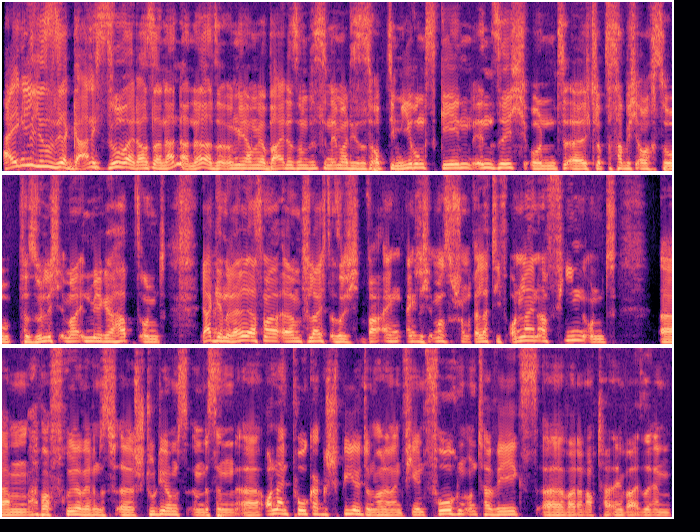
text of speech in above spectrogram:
eigentlich ist es ja gar nicht so weit auseinander. Ne? Also irgendwie haben wir beide so ein bisschen immer dieses Optimierungsgehen in sich und äh, ich glaube, das habe ich auch so persönlich immer in mir gehabt und ja generell erstmal ähm, vielleicht, also ich war eigentlich immer so schon relativ online-affin und ähm, habe auch früher während des äh, Studiums ein bisschen äh, Online-Poker gespielt und war dann in vielen Foren unterwegs, äh, war dann auch teilweise im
